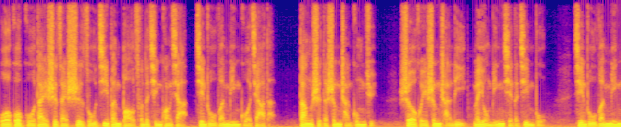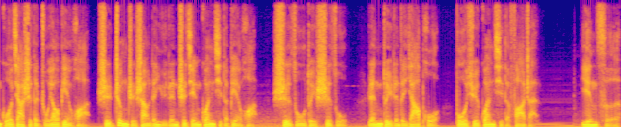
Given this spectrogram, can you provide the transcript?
我国古代是在氏族基本保存的情况下进入文明国家的，当时的生产工具。社会生产力没有明显的进步。进入文明国家时的主要变化是政治上人与人之间关系的变化，氏族对氏族、人对人的压迫、剥削关系的发展。因此，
